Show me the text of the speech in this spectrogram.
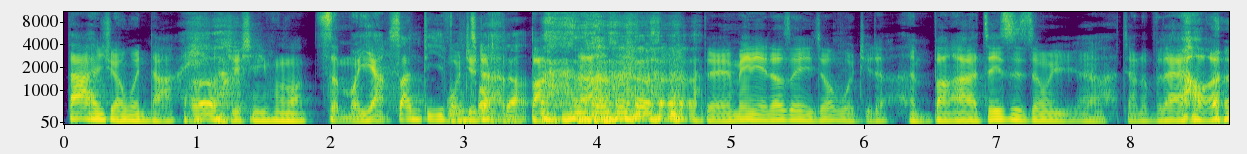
大家很喜欢问他，哎，你觉得先进封装怎么样？三 D 封装，我觉得很棒。对，每年都说你说我觉得很棒啊，这一次终于啊讲的不太好了。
